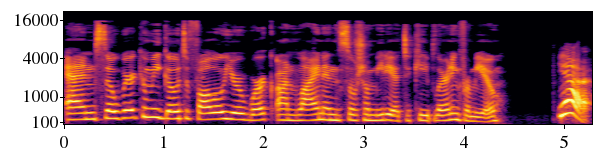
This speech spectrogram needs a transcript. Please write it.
And so, where can we go to follow your work online and social media to keep learning from you? Yeah,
